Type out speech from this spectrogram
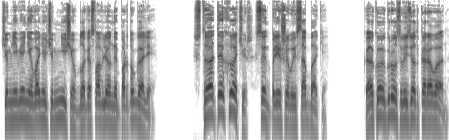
чем не менее вонючим нищим в благословленной Португалии. Что ты хочешь, сын плешивой собаки? Какой груз везет караван?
